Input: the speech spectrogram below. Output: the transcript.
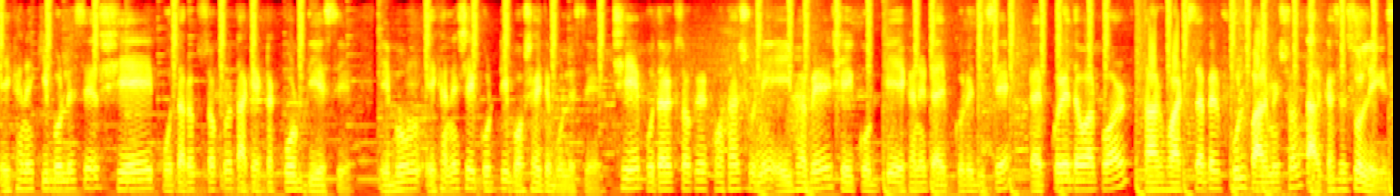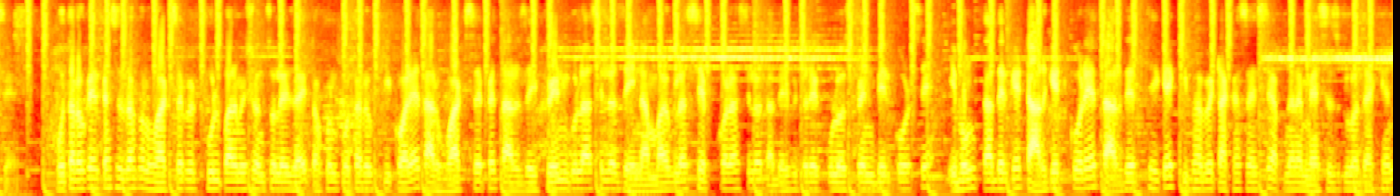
এখানে কি বলেছে? সে প্রতারক চক্র তাকে একটা কোড দিয়েছে এবং এখানে সেই কোডটি বসাইতে বলেছে। সে প্রতারক চক্রের কথা শুনে এইভাবে সেই কোডটি এখানে টাইপ করে দিছে। টাইপ করে দেওয়ার পর তার হোয়াটসঅ্যাপের ফুল পারমিশন তার কাছে চলে গেছে। প্রতারকের কাছে যখন হোয়াটসঅ্যাপের ফুল পারমিশন চলে যায়, তখন প্রতারক কি করে? তার হোয়াটসঅ্যাপে তার যেই ফ্রেন্ডগুলো ছিল, যেই নাম্বারগুলো সেভ করা ছিল, তাদের ভিতরে ক্লোজ ফ্রেন্ড বের করছে এবং তাদেরকে টার্গেট করে তাদের থেকে কীভাবে টাকা চাইছে আপনারা মেসেজগুলো দেখেন।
